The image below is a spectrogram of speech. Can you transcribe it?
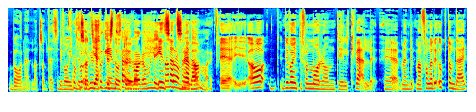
barn eller något sånt där. Så det var inte och så hur jättestort. Insats, var de liknande de här i Danmark? Var, eh, ja, det var inte från morgon till kväll. Eh, men det, man fångade upp dem där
